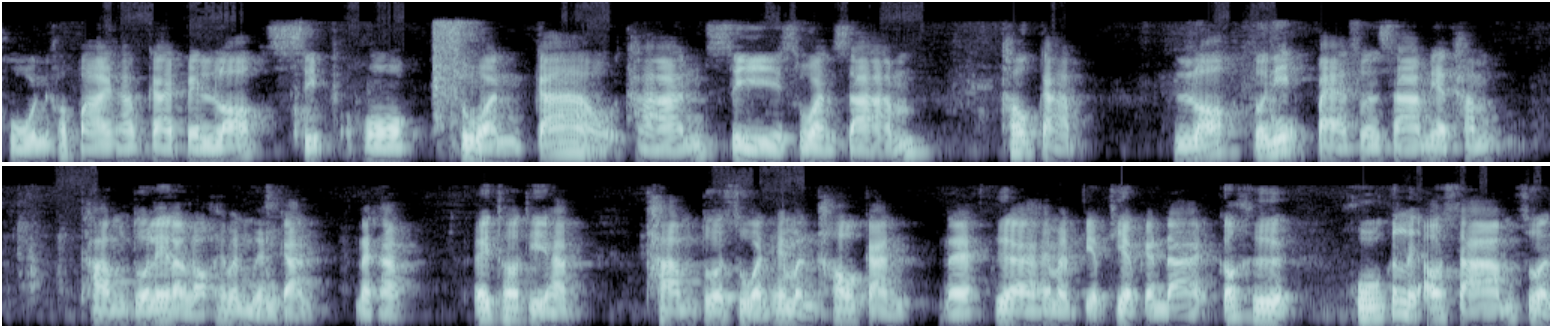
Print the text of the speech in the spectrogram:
คูณเข้าไปครับ กลายเป็นล็อก 16 ส่วน 9 ฐาน 4 ส่วน 3 เท่ากับล็อกตัวนี้ 8 ส่วน 3 เนี่ยทำ ทำตัวเลขหลังล็อกให้มันเหมือนกันนะครับ เอ้ยโทษทีครับทำตัวส่วนให้มันเท่ากันนะเพื่อให้มันเปรียบเทียบกันได้ ก็คือครูก็เลยเอา 3 ส่วน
